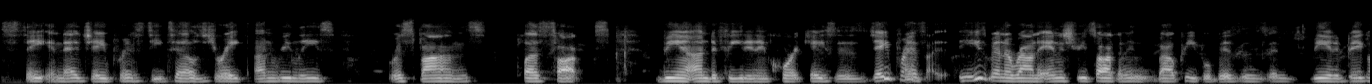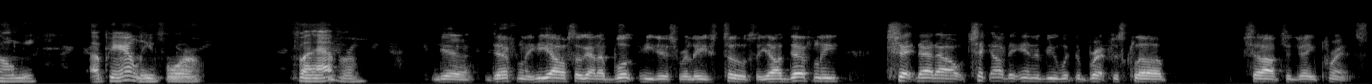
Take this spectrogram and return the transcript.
stating that J. Prince details Drake unreleased response plus talks being undefeated in court cases. J. Prince, he's been around the industry talking about people business and being a big homie apparently for forever. Yeah, definitely. He also got a book he just released too. So y'all definitely check that out. Check out the interview with the Breakfast Club. Shout out to J. Prince.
